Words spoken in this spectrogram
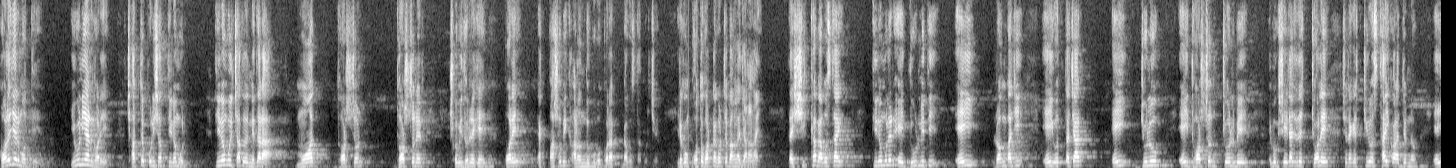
কলেজের মধ্যে, ইউনিয়ন ঘরে ছাত্র পরিষদ তৃণমূল। তৃণমূল ছাত্রদের নেতারা মদ, ধর্ষণ, ধর্ষণের ছবি ধরে রেখে পরে এক পাশবিক আনন্দ উপভোগ করার ব্যবস্থা করছে। এরকম কত ঘটনা ঘটছে বাংলা জানা নাই। তাই শিক্ষা ব্যবস্থায় তৃণমূলের এই দুর্নীতি, এই রংবাজি, এই অত্যাচার, এই জুলুম, এই ধর্ষণ চলবে এবং সেটা যাতে চলে সেটাকে চিরস্থায়ী করার জন্য এই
